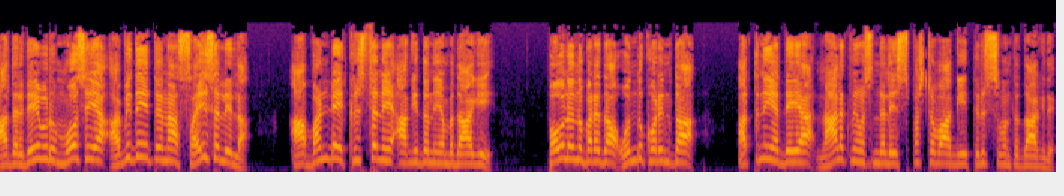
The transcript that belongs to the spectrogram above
ಆದರೆ ದೇವರು ಮೋಸೆಯ ಅವಿಧೇಯತೆಯನ್ನು ಸಹಿಸಲಿಲ್ಲ. ಆ ಬಂಡೆ ಕ್ರಿಸ್ತನೇ ಆಗಿದ್ದನು ಎಂಬುದಾಗಿ ಪೌಲನು ಬರೆದ ಒಂದು ಕೊರಿಂತ ಹತ್ತನೆಯ ದೇಯ ನಾಲ್ಕನೇ ವರ್ಷದಲ್ಲಿ ಸ್ಪಷ್ಟವಾಗಿ ತಿಳಿಸುವಂತದ್ದಾಗಿದೆ.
